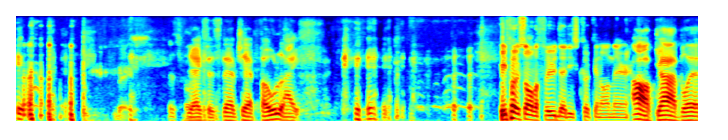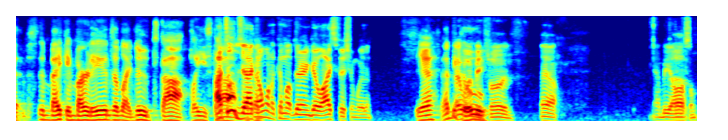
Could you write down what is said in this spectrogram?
But it's. Jack said Snapchat for life. he posts all the food that he's cooking on there. oh God bless them bacon burnt ends. I'm like, dude, stop, please I told Jack Like, I want to come up there and go ice fishing with him. Yeah, that'd be cool. that cool. would be fun Yeah, That'd be uh, awesome.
